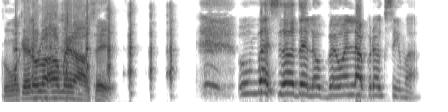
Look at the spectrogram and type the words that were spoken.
¿Cómo que no los amenace? Un besote, los veo en la próxima.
